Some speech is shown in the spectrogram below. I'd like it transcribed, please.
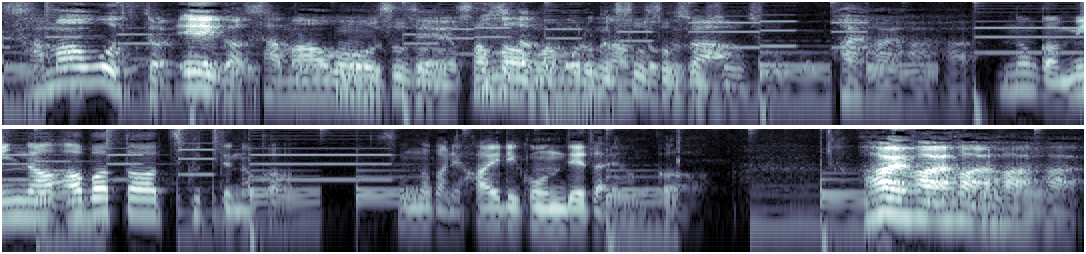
サマーウォーズと映画サマーウォーズって細田守監督が。はいはいはいはい。なんかみんなアバター作ってなんかその中に入り込んでたやんか。はいはいはいはいは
